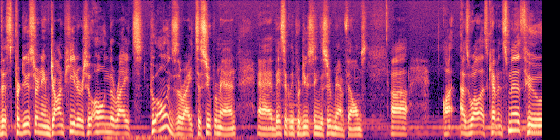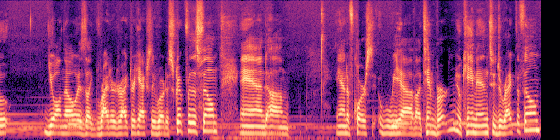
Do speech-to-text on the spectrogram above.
this producer named Jon Peters who owned the rights, who owns the rights to Superman, and uh, basically producing the Superman films, uh, uh, as well as Kevin Smith, who you all know is like writer director. He actually wrote a script for this film, and um, and of course we have uh, Tim Burton who came in to direct the film,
